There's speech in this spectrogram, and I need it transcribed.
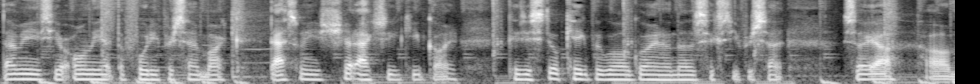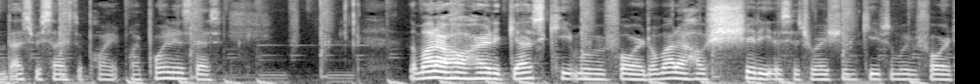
that means you're only at the 40% mark. That's when you should actually keep going because you're still capable of going another 60%. So, yeah, um, that's besides the point. My point is this no matter how hard it gets, keep moving forward. No matter how shitty the situation, keeps moving forward.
